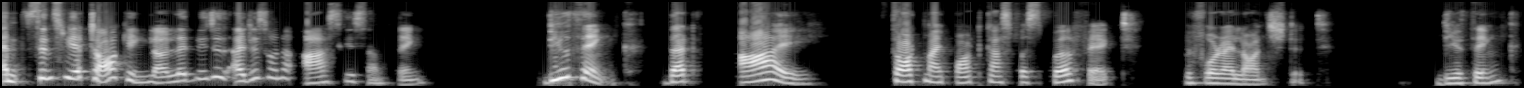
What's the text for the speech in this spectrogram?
And since we are talking now, let me just, I just want to ask you something. Do you think that I thought my podcast was perfect before I launched it? Do you think?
